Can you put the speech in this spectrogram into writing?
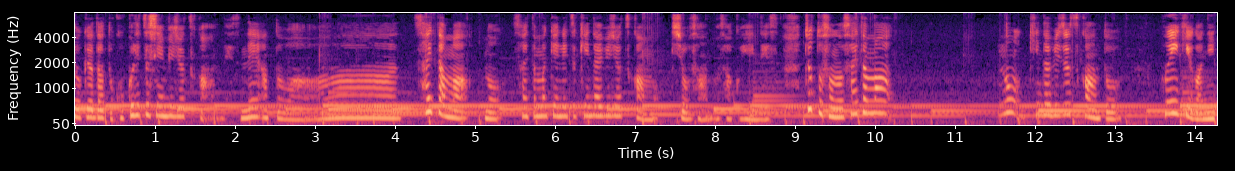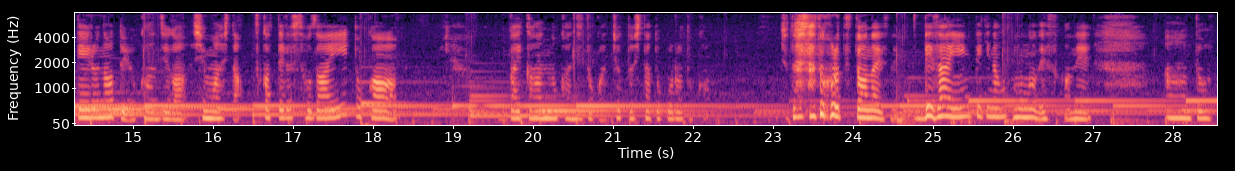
東京だと国立新美術館ですね。あとは、埼玉の埼玉県立近代美術館も紀章さんの作品です。ちょっとその埼玉の近代美術館と雰囲気が似ているなという感じがしました。使ってる素材とか、外観の感じとか、ちょっとしたところとか。ちょっとしたところ伝わらないですね。デザイン的なものですかね。あーと、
